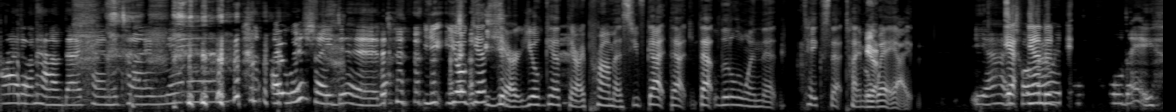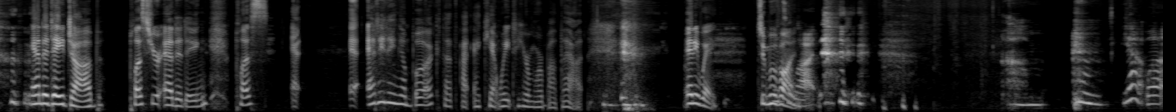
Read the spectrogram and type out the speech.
I don't have that kind of time, man. I wish I did. you, you'll get there. You'll get there. I promise. You've got that that little one that takes that time Yeah. away. I Yeah, A- 12 and a- a whole day. and a day job plus your editing plus e- editing a book that I, I can't wait to hear more about that anyway to move It's on a lot. um, yeah, well,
